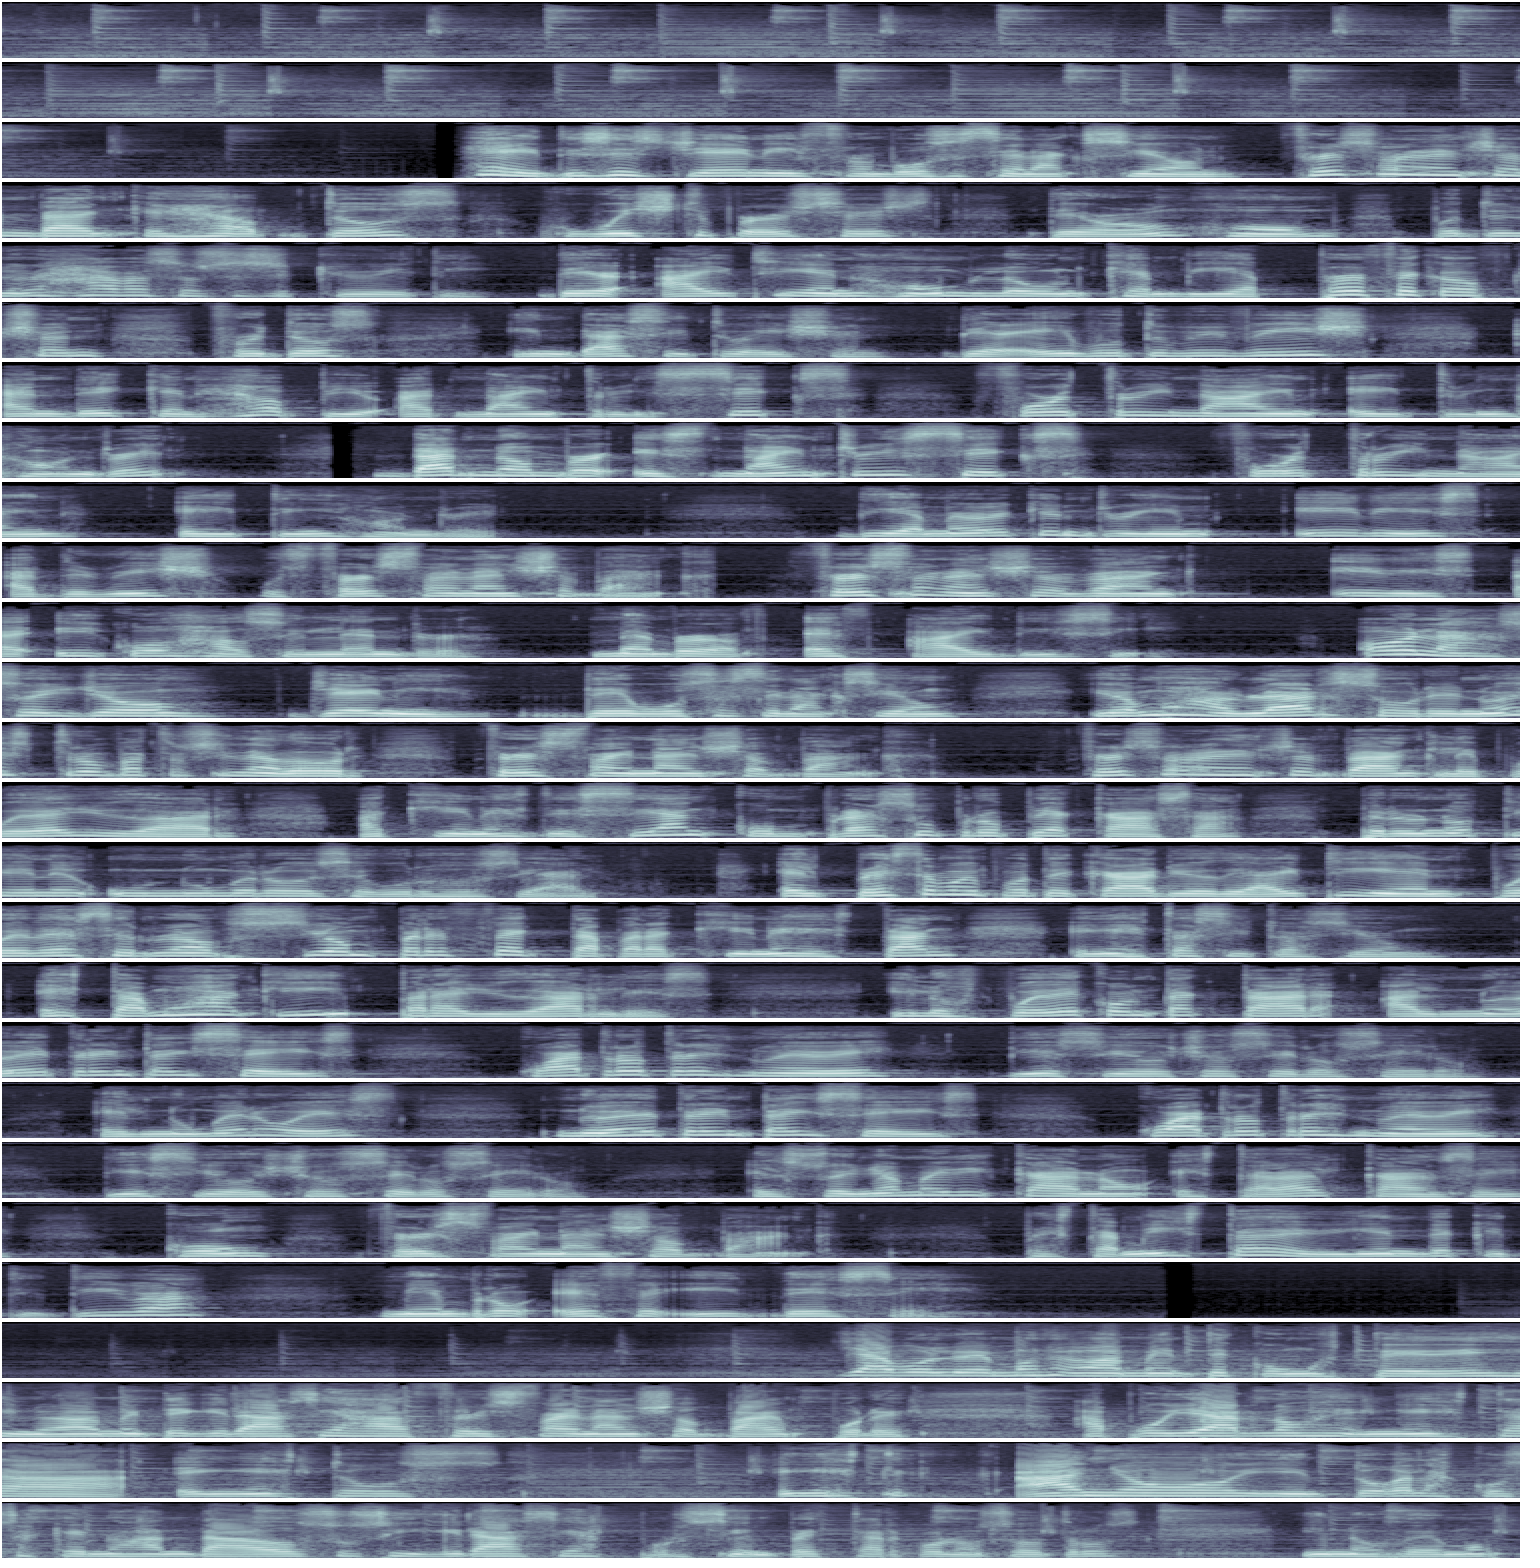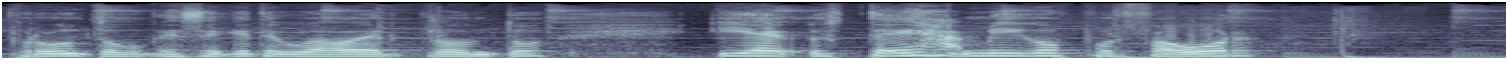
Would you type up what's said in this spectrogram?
Hey, this is Jenny from Voces en Acción. First Financial Bank can help those who wish to purchase their own home but do not have a social security. Their IT and home loan can be a perfect option for those in that situation. They're able to be reached and they can help you at 936 439 8300. That number is 936 439 1800. The American Dream, it is at the reach with First Financial Bank. First Financial Bank, it is an equal housing lender, member of FIDC. Hola, soy yo, Jenny, de Voces en Acción, y vamos a hablar sobre nuestro patrocinador First Financial Bank. First Financial Bank le puede ayudar a quienes desean comprar su propia casa, pero no tienen un número de seguro social. El préstamo hipotecario de ITN puede ser una opción perfecta para quienes están en esta situación. Estamos aquí para ayudarles y los puede contactar al 936-439-1800. El número es 936-439-1800. El sueño americano está al alcance con First Financial Bank, prestamista de vivienda equitativa, miembro FIDC. Ya volvemos nuevamente con ustedes y nuevamente gracias a First Financial Bank por apoyarnos en esta, en estos, en este año y en todas las cosas que nos han dado. Susi, gracias por siempre estar con nosotros y nos vemos pronto, porque sé que te voy a ver pronto. Y ustedes, amigos, por favor,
